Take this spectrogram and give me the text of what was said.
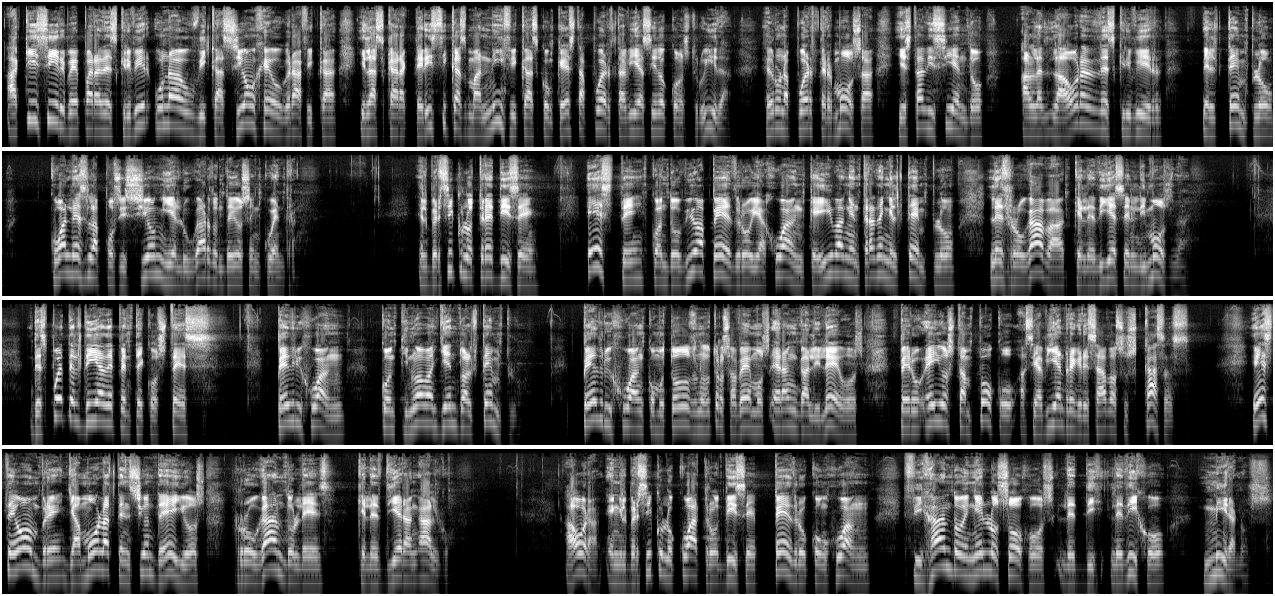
Aquí sirve para describir una ubicación geográfica y las características magníficas con que esta puerta había sido construida. Era una puerta hermosa y está diciendo a la hora de describir el templo cuál es la posición y el lugar donde ellos se encuentran. El versículo 3 dice, este, cuando vio a Pedro y a Juan que iban a entrar en el templo, les rogaba que le diesen limosna. Después del día de Pentecostés, Pedro y Juan continuaban yendo al templo. Pedro y Juan, como todos nosotros sabemos, eran galileos, pero ellos tampoco se habían regresado a sus casas. Este hombre llamó la atención de ellos rogándoles que les dieran algo. Ahora, en el versículo 4 dice, Pedro con Juan, fijando en él los ojos, le, dijo, míranos.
